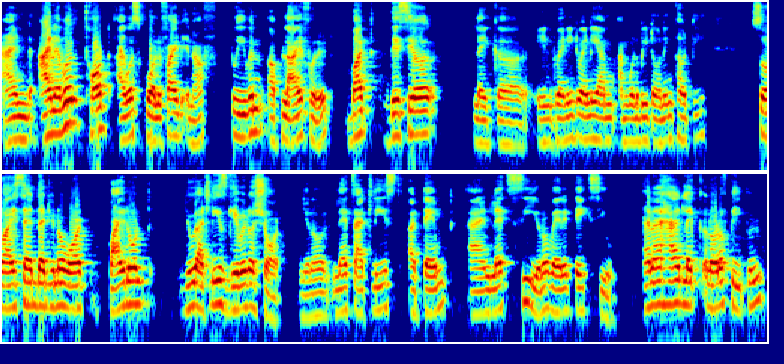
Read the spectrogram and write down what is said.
and I never thought I was qualified enough to even apply for it. But this year, like uh, in 2020, I'm, I'm going to be turning 30. So I said that, you know what, why don't you at least give it a shot you know let's at least attempt and let's see you know where it takes you and i had like a lot of people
